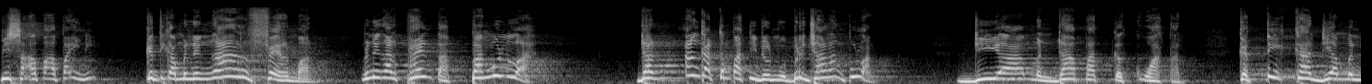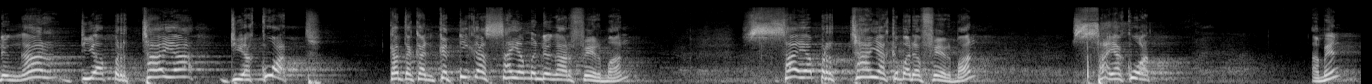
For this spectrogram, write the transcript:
bisa apa-apa ini. Ketika mendengar firman, mendengar perintah, bangunlah dan angkat tempat tidurmu, berjalan pulang dia mendapat kekuatan. Ketika dia mendengar, dia percaya, dia kuat. Katakan, ketika saya mendengar firman, saya percaya kepada firman, saya kuat. Amin.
